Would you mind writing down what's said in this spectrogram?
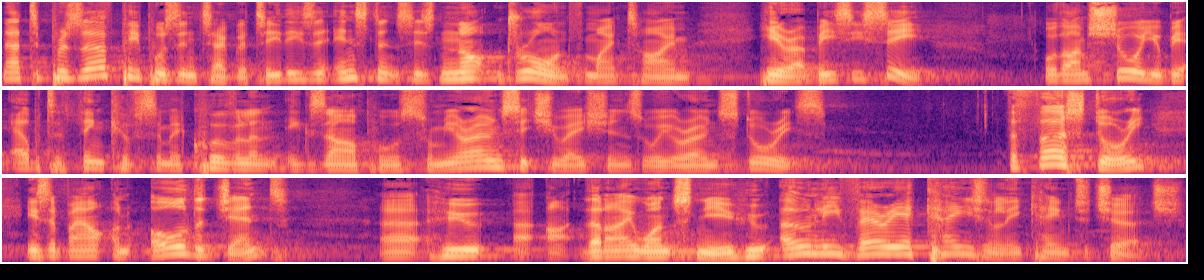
Now, to preserve people's integrity, these are instances not drawn from my time here at BCC, although I'm sure you'll be able to think of some equivalent examples from your own situations or your own stories. The first story is about an older gent uh, who, uh, uh that I once knew who only very occasionally came to church.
